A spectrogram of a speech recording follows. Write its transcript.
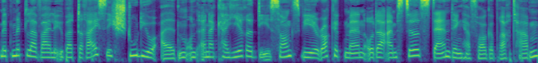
Mit mittlerweile über 30 Studioalben und einer Karriere, die Songs wie Rocketman oder I'm Still Standing hervorgebracht haben,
